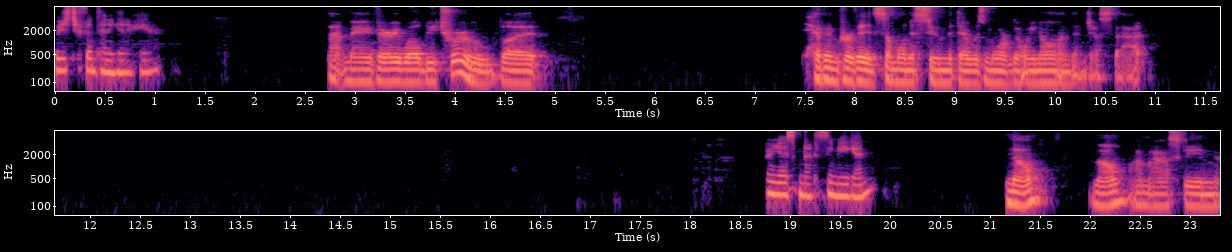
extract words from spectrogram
We're just two friends having dinner here. That may very well be true, but heaven forbid someone assumed that there was more going on than just that. Are you asking not to see me again? No, no, I'm asking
